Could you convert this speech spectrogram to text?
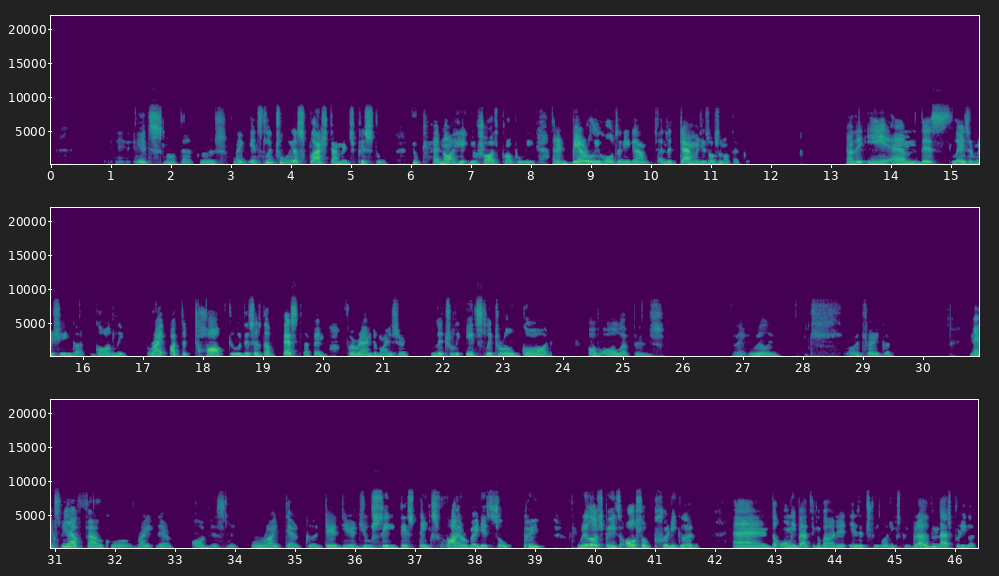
it's not that good. Like, it's literally a splash damage pistol. You cannot hit your shots properly, and it barely holds any damage. And the damage is also not that good. Now, the EM, this laser machine gun, godly, right at the top, dude. This is the best weapon for randomizer literally its literal god of all weapons. Like really, it's, oh, it's very good. Next we have Falkor right there, obviously right there. Good. Did, did you see this thing's fire rate is so peak? Reload speed is also pretty good. And the only bad thing about it is its reloading speed. But other than that, it's pretty good.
